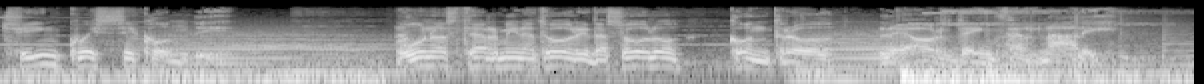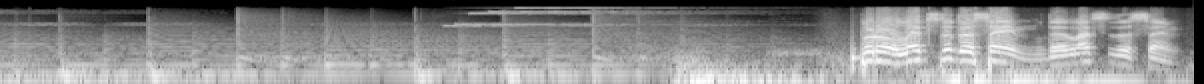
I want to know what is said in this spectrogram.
5 secondi. Uno sterminatore da solo contro le orde infernali. Bro, let's do the same. Let's do the same.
